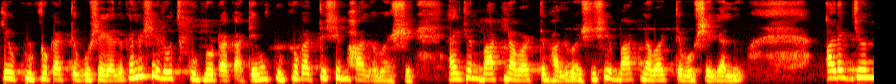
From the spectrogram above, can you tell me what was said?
কেউ কুটনো কাটতে বসে গেল, কেন সে রোজ কুটনোটা কাটে এবং কুটনো কাটতে সে ভালোবাসে। একজন বাটনা বাটতে ভালোবাসে, সে বাটনা বাটতে বসে গেল। আরেকজন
